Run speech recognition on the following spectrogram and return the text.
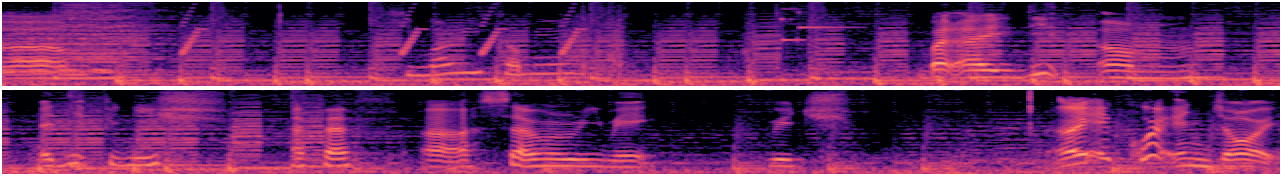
Um, Himari, come here. But I did um I did finish FF uh, 7 remake, which I quite enjoyed.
